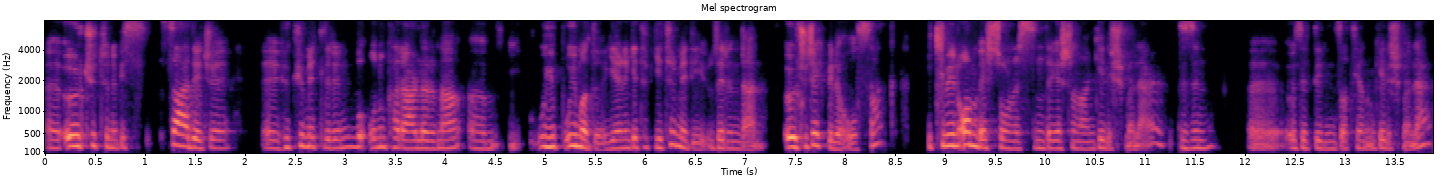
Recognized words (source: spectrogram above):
e, ölçütünü biz sadece e, hükümetlerin bu onun kararlarına e, uyup uymadığı, yerine getirip getirmediği üzerinden ölçecek bile olsak 2015 sonrasında yaşanan gelişmeler, sizin e, özetlediğiniz Atiye gelişmeler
